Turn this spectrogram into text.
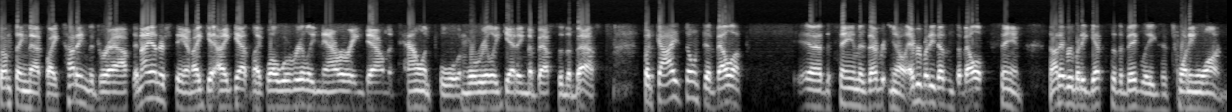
something that by cutting the draft, and I understand, I get, I get like, well, we're really narrowing down the talent pool and we're really getting the best of the best. But guys don't develop uh, the same as every you know everybody doesn't develop the same. Not everybody gets to the big leagues at 21.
